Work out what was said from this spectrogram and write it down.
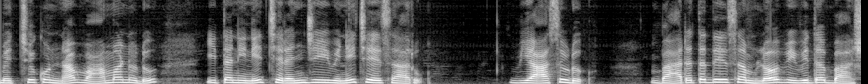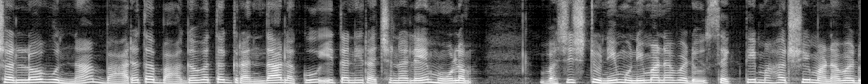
మెచ్చుకున్న వామనుడు ఇతనిని చిరంజీవిని చేశారు. వ్యాసుడు భారతదేశంలో వివిధ భాషల్లో ఉన్న భారత భాగవత గ్రంథాలకు ఇతని రచనలే మూలం. వశిష్ఠుని మునిమనవడు శక్తి మహర్షి మనవడు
